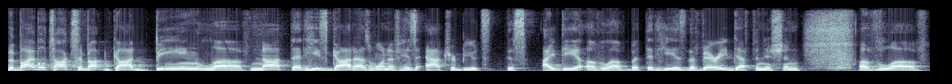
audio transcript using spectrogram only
The Bible talks about God being love, not that He's God as one of His attributes, this idea of love, but that He is the very definition of love.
